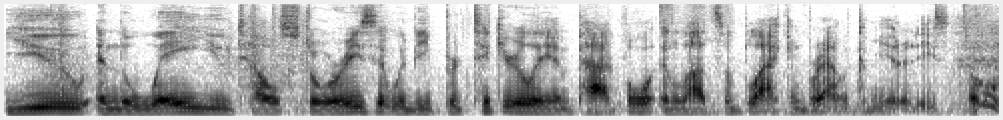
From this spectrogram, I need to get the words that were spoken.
you and the way you tell stories that would be particularly impactful in lots of black and brown communities. Oh,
